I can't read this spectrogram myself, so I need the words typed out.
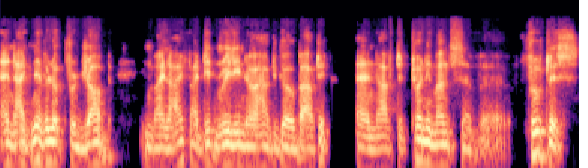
And I'd never looked for a job in my life. I didn't really know how to go about it. And after 20 months of uh, fruitless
